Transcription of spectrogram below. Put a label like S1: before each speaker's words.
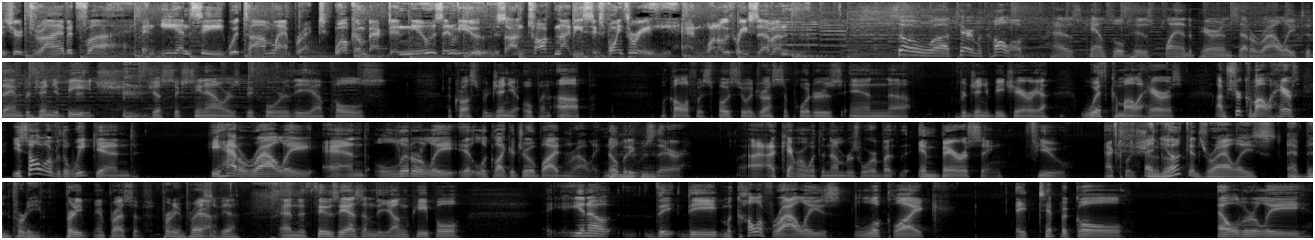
S1: Is your Drive at 5 and ENC with Tom Lamprecht. Welcome back to News and Views on Talk 96.3 and 1037.
S2: So, uh, Terry McAuliffe has canceled his planned appearance at a rally today in Virginia Beach, just 16 hours before the uh, polls across Virginia open up. McAuliffe was supposed to address supporters in uh, Virginia Beach area with Kamala Harris. I'm sure Kamala Harris. You saw over the weekend, he had a rally, and literally it looked like a Joe Biden rally. Nobody mm-hmm. was there. I, I, can't remember what the numbers were, but embarrassing few actually showed
S3: and
S2: up.
S3: Youngkin's rallies have been pretty
S2: pretty impressive.
S3: Pretty impressive, yeah.
S2: yeah. And the enthusiasm, the young people. You know, the the McAuliffe rallies look like a typical elderly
